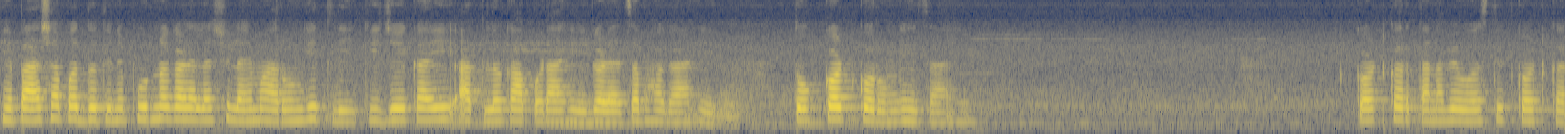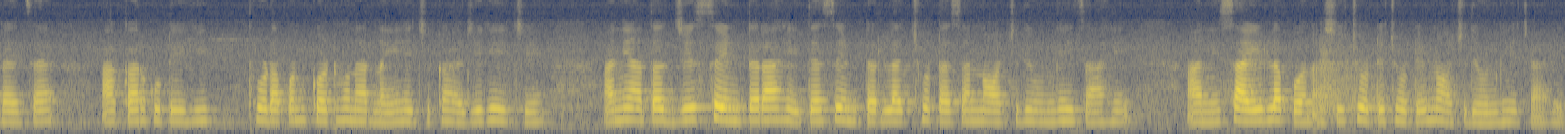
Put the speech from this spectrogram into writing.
हे पहा अशा पद्धतीने पूर्ण गळ्याला शिलाई मारून घेतली की जे काही आतलं कापड आहे गळ्याचा भाग आहे तो कट करून घ्यायचा आहे. कट करताना व्यवस्थित कट करायचा आहे. आकार कुठेही थोडा पण कट होणार नाही ह्याची काळजी घ्यायची. आणि आता जे सेंटर आहे त्या सेंटरला छोटासा नॉच देऊन घ्यायचा आहे. आणि साईडला पण असे छोटे छोटे नॉच देऊन घ्यायचे आहेत.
